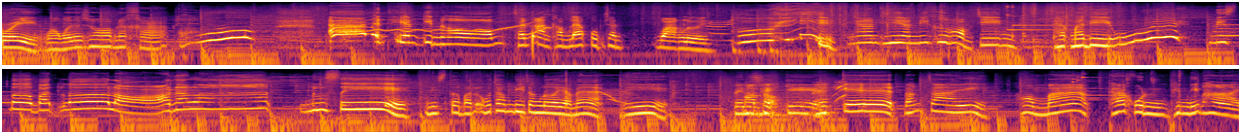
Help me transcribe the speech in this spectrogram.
วยหวังว่าจะชอบนะคะ โอ้โหอ่าเป็นเทียนกลิ่นหอม ฉันอ่านคำแรกปุ๊บฉัน วางเลยเฮ้ยงานเทียนนี่คือหอมจริง แพ็กมาดีอุ้ยมิสเตอร์บัตเลอร์หรอ น่ารัก ดูสิมิสเตอร์บัตโอ้ทำดีจังเลยอะแม่ นี่ เป็นมาสแพ็องกเกจ แพ็กเกจตั้งใจ หอมมาก ถ้าคุณพิมพ์ริพาย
